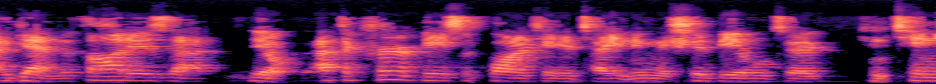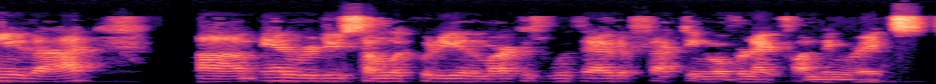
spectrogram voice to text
again, the thought is that you know at the current pace of quantitative tightening, they should be able to continue that um, and reduce some liquidity in the markets without affecting overnight funding rates.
